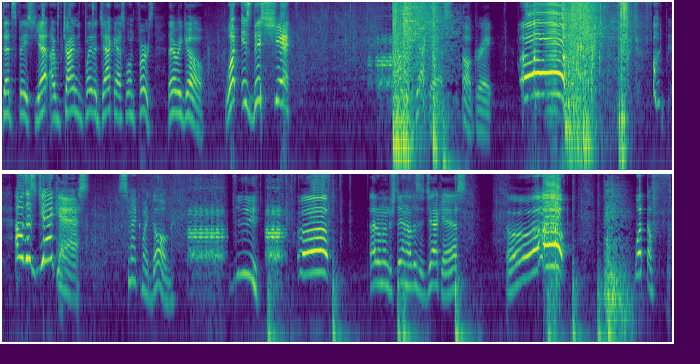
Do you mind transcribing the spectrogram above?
Dead Space yet. I'm trying to play the jackass one first. There we go. What is this shit? How's a jackass? Oh, great. Oh! What the fuck? How's this jackass? Smack my dog. Oh! I don't understand how this is jackass. Oh! F-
